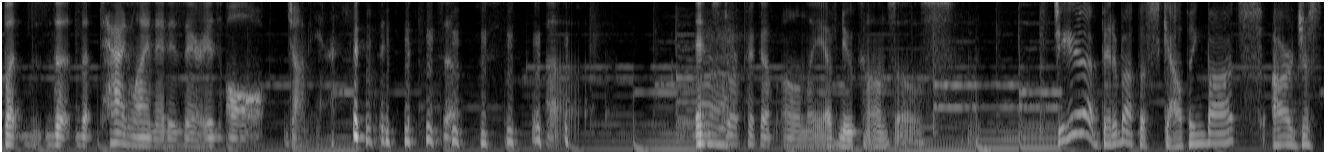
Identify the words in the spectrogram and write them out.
but the the tagline that is there is all Johnny. so, uh, in-store pickup only of new consoles. do you hear that bit about the scalping bots are just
